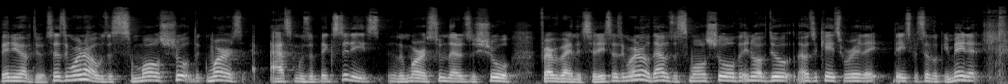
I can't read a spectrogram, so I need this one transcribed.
then you have to. Says the Gemara no, it was a small shul. The Gemara is asking was a big city. So the Gemara assumed that it was a shul for everybody in the city. It says the Gemara no, that was a small shul. That was a case where they, they specifically made it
